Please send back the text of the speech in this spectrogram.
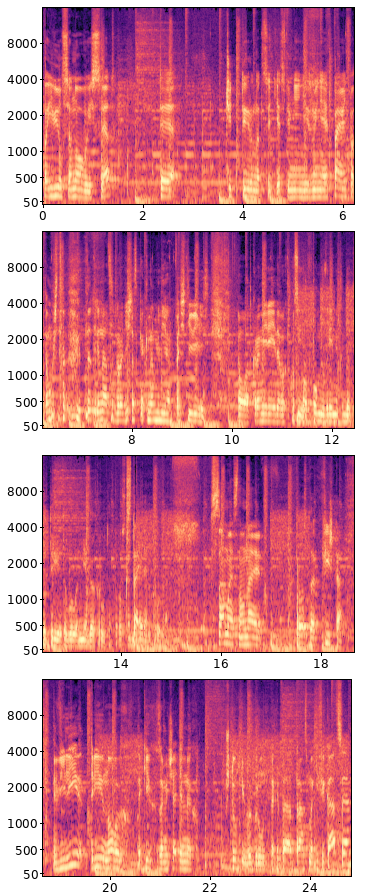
появился новый сет Т14, если мне не изменяет память, потому что Т13 вроде сейчас как на мне почти весь. Вот, кроме рейдовых кусков. Я помню время, когда Т3 это было мега круто, просто Кстати, круто. Самая основная просто фишка. Ввели три новых таких замечательных штуки в игру. Так это трансмагификация.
